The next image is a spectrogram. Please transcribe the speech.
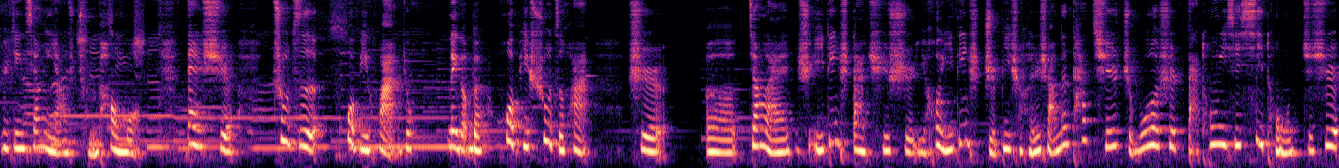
郁金香一样是纯泡沫。但是数字货币化就那个不货币数字化是呃将来是一定是大趋势，以后一定是纸币是很少。那它其实只不过是打通一些系统，只是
